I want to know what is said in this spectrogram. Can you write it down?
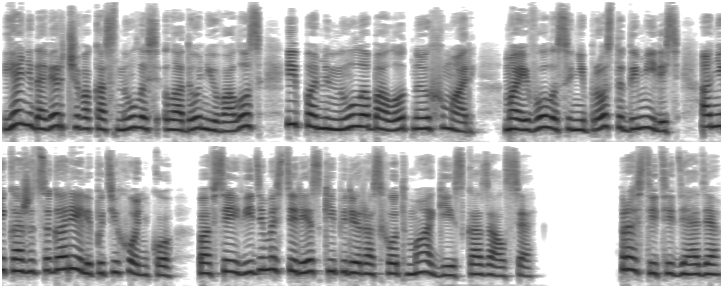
Я недоверчиво коснулась ладонью волос и помянула болотную хмарь. Мои волосы не просто дымились, они, кажется, горели потихоньку. По всей видимости, резкий перерасход магии сказался. «Простите, дядя».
